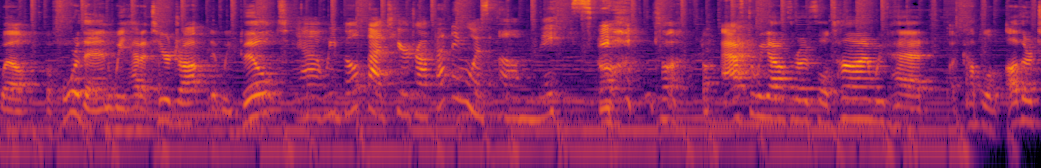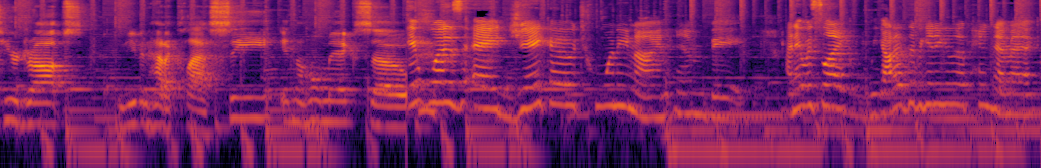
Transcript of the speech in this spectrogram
well, before then, we had a teardrop that we built. Yeah, we built that teardrop. That thing was amazing. Ugh. After we got off the road full time, we've had a couple of other teardrops. We even had a Class C in the whole mix. So It was a Jayco 29MB. And it was like, we got it at the beginning of the pandemic,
